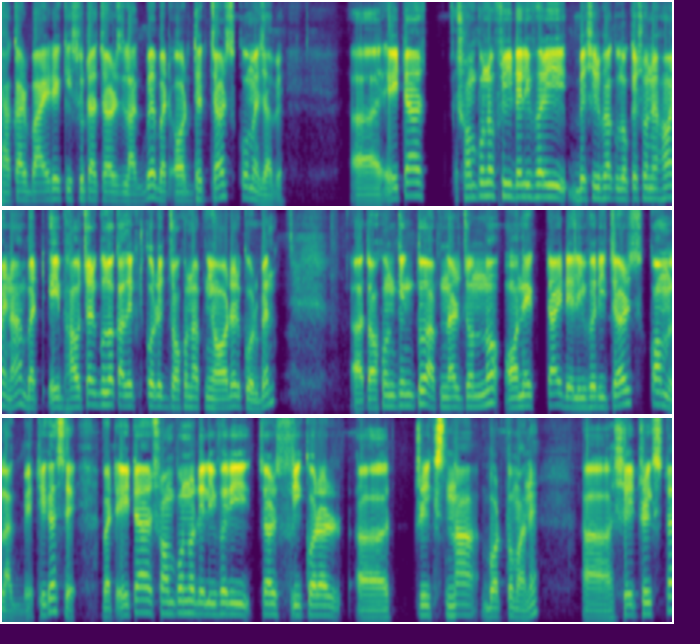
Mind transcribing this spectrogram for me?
ঢাকার বাইরে কিছুটা চার্জ লাগবে বাট অর্ধেক চার্জ কমে যাবে। এইটা সম্পূর্ণ ফ্রি ডেলিভারি বেশিরভাগ লোকেশনে হয় না বাট এই ভাউচারগুলো কালেক্ট করে যখন আপনি অর্ডার করবেন তখন কিন্তু আপনার জন্য অনেকটাই ডেলিভারি চার্জ কম লাগবে, ঠিক আছে? বাট এইটা সম্পূর্ণ ডেলিভারি চার্জ ফ্রি করার ট্রিক্স না বর্তমানে। সেই ট্রিক্সটা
